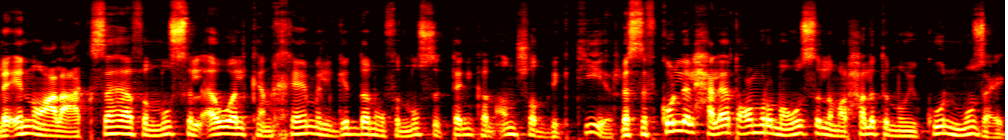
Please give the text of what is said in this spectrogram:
لأنه على عكسها في النص الأول كان خامل جدا وفي النص التاني كان أنشط بكتير. بس في كل الحالات عمره ما وصل لمرحلة إنه يكون مزعج.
